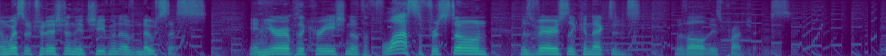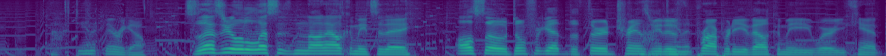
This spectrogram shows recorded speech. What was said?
In Western tradition, the achievement of gnosis. In Europe, the creation of the Philosopher's Stone was variously connected with all of these projects. Ah, damn it. There we go. So that's your little lesson on alchemy today. Also, don't forget the third damn transmutive it. property of alchemy, where you can't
